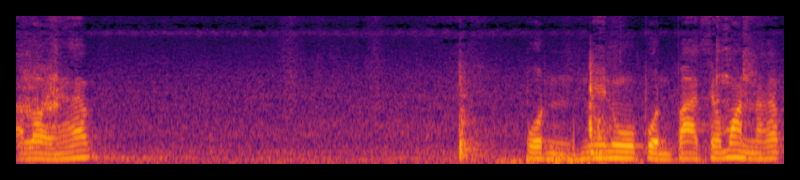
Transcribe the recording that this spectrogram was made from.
อร่อยนะครับป่นเมนูป่นปลาแซลมอนนะครับ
